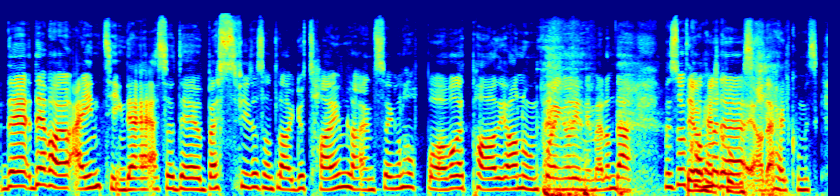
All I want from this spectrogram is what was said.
det, det var jo én ting. Det, altså, det er jo BuzzFeed og sånt lager jo timelines, så jeg kan hoppe over et par. De har noen poenger innimellom der. Men så Det er jo kommer helt det komisk. Ja, det er helt komisk.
